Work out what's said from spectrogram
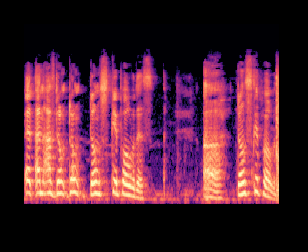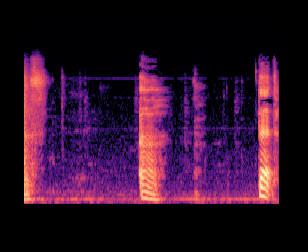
and and I don't don't don't skip over this. Uh, don't skip over this. Uh, that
